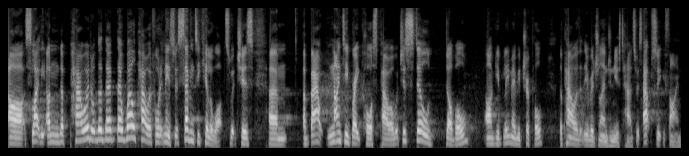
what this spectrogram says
are slightly underpowered, or they're, they're, well powered for what it needs. So it's 70 kilowatts, which is um, about 90 brake horsepower, which is still double, arguably, maybe triple the power that the original engine used have. So it's absolutely fine.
